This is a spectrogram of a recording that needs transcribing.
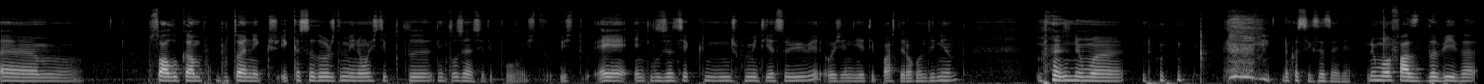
um, pessoal do campo, botânicos e caçadores dominam este tipo de, de, inteligência. Tipo, isto, isto é a inteligência que nos permitia sobreviver. Hoje em dia, tipo, basta ir ao continente, mas numa. não consigo ser séria. Numa fase da vida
